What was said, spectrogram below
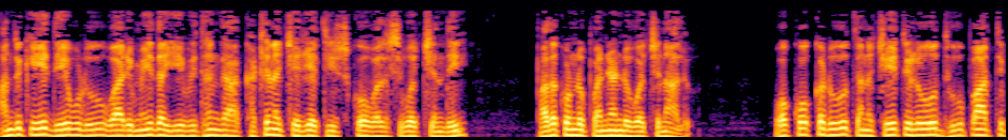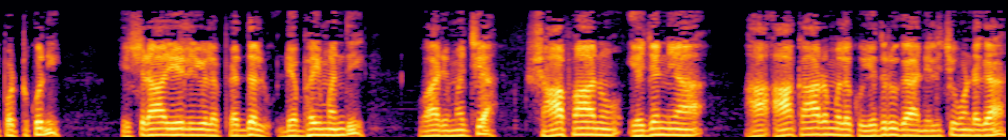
అందుకే దేవుడు వారి మీద ఈ విధంగా కఠిన చర్య తీసుకోవలసి వచ్చింది. పదకొండు పన్నెండు వచనాలు. ఒక్కొక్కడు తన చేతిలో ధూపార్తి పట్టుకుని ఇస్రాయేలీయుల పెద్దలు డెబ్బై మంది వారి మధ్య షాఫాను యజన్య ఆ ఆకారములకు ఎదురుగా నిలిచి ఉండగా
